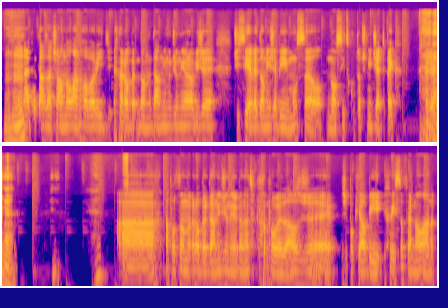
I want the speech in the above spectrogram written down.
Mm-hmm. Najprv tam začal Nolan hovoriť Robert Downey Jr. že či si je vedomý, že by musel nosiť skutočný jetpack. Že A, a potom Robert Downey Jr. iba na to povedal, že, že pokiaľ by Christopher Nolan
